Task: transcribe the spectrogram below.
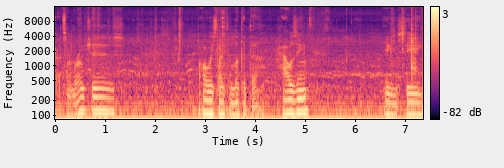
Got some roaches. Always like to look at the housing. You can see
